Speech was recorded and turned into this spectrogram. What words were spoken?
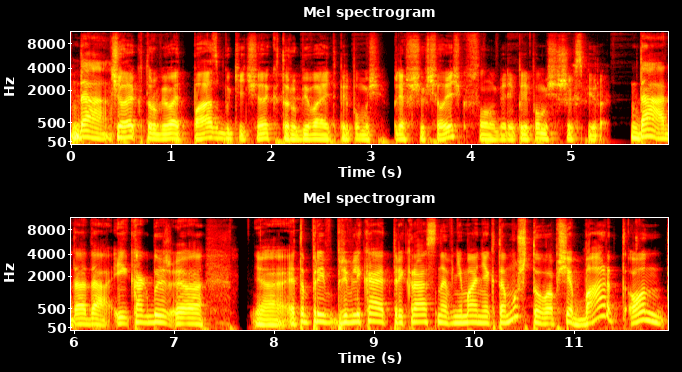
Да, Человек, который убивает по азбуке, человек, который убивает при помощи пляшущих человечков, условно говоря, при помощи Шекспира. Да, да, да. И как бы э, это при- привлекает прекрасное внимание к тому, что вообще Барт, он,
